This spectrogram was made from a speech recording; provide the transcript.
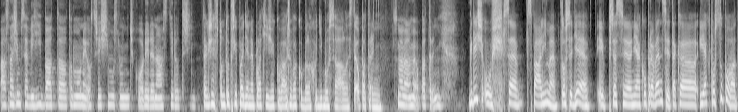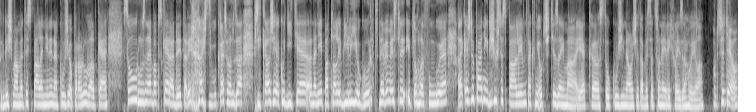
a snažím se vyhýbat tomu nejostřejšímu sluníčku od 11 do 3. Takže v tomto případě neplatí, že Kovářova kobyla chodí bosa, ale jste opatrní. Jsme velmi opatrní. Když už se spálíme, to se děje i přes nějakou prevenci, tak eh, jak postupovat, když máme ty spáleniny na kůži opravdu velké? Jsou různé babské rady, tady náš zvukař Honza říkal, že jako dítě na něj patlali bílý jogurt. Nevím, jestli i tohle funguje, ale každopádně, když už se spálím, tak mě určitě zajímá, jak s tou kůží naložit, aby se co nejrychleji zahojila. Určitě jo.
